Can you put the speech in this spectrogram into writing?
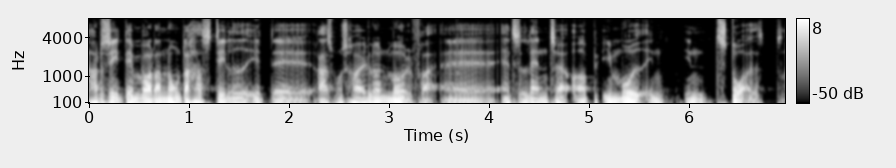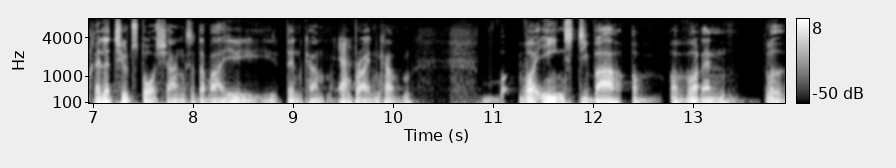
har du set dem, hvor der er nogen, der har stillet et øh, Rasmus Højlund-mål fra øh, Atalanta op imod en, en stor, relativt stor chance, der var i, i den kamp, ja. I Brighton-kampen, hvor, hvor ens de var, og, og hvordan, du ved,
